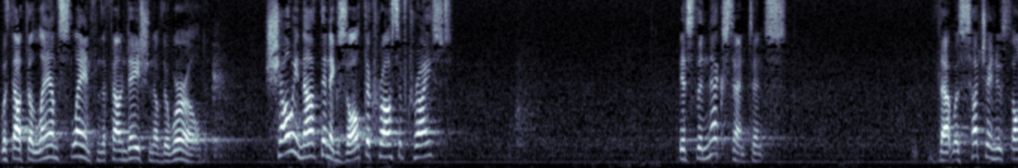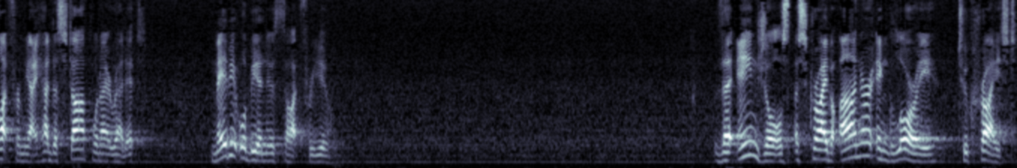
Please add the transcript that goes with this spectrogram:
without the Lamb slain from the foundation of the world. Shall we not then exalt the cross of Christ? It's the next sentence that was such a new thought for me. I had to stop when I read it. Maybe it will be a new thought for you. The angels ascribe honor and glory to Christ,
